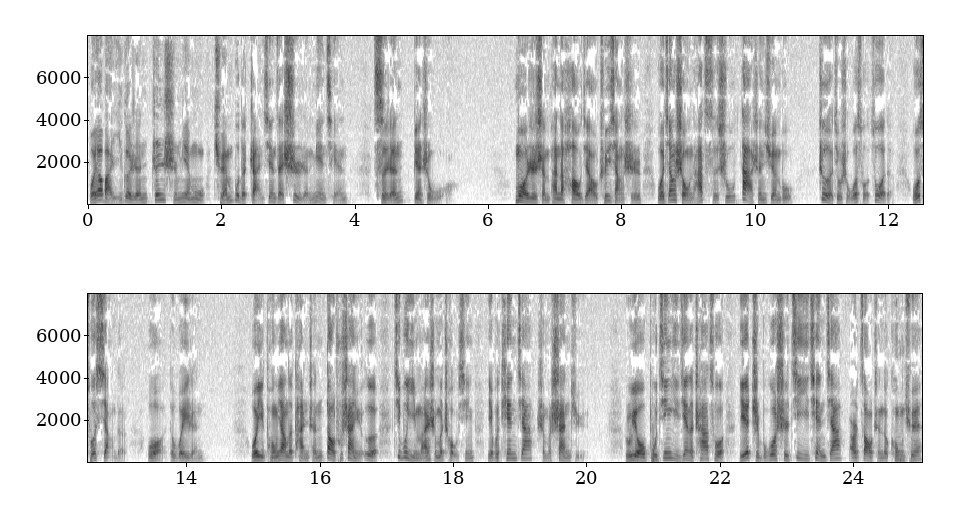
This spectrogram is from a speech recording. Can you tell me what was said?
我要把一个人真实面目全部的展现在世人面前，此人便是我。末日审判的号角吹响时，我将手拿此书，大声宣布：这就是我所做的，我所想的，我的为人。我以同样的坦诚道出善与恶，既不隐瞒什么丑行，也不添加什么善举。如有不经意间的差错，也只不过是记忆欠佳而造成的空缺。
